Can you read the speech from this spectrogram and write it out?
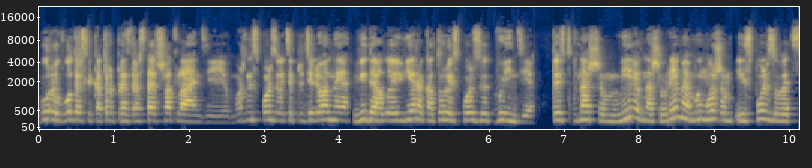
бурые водоросли, которые произрастают в Шотландии. Можно использовать определенные виды алоэ вера, которые используют в Индии. То есть в нашем мире, в наше время мы можем использовать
